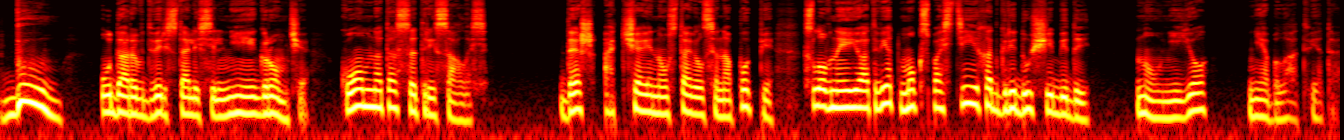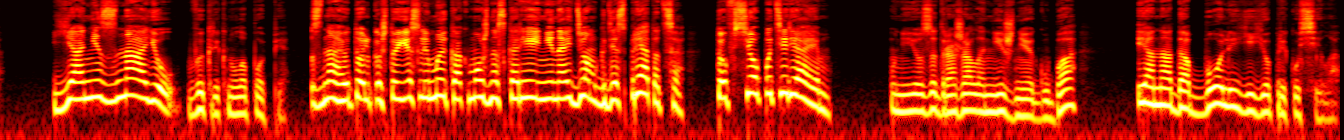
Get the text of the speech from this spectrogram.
Бум! Удары в дверь стали сильнее и громче. Комната сотрясалась. Дэш отчаянно уставился на Поппи, словно ее ответ мог спасти их от грядущей беды. Но у нее не было ответа. «Я не знаю!» — выкрикнула Поппи. «Знаю только, что если мы как можно скорее не найдем, где спрятаться, то все потеряем!» У нее задрожала нижняя губа, и она до боли ее прикусила.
